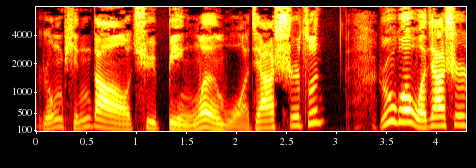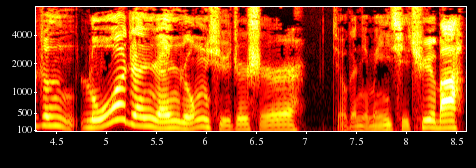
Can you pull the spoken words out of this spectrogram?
容贫道去禀问我家师尊，如果我家师尊罗真人容许之时，就跟你们一起去吧。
